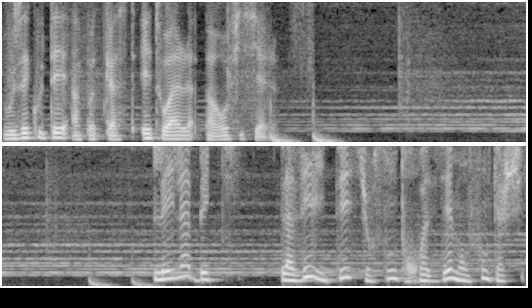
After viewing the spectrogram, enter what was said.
Vous écoutez un podcast étoile par officiel. Leila Bekti, la vérité sur son troisième enfant caché.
